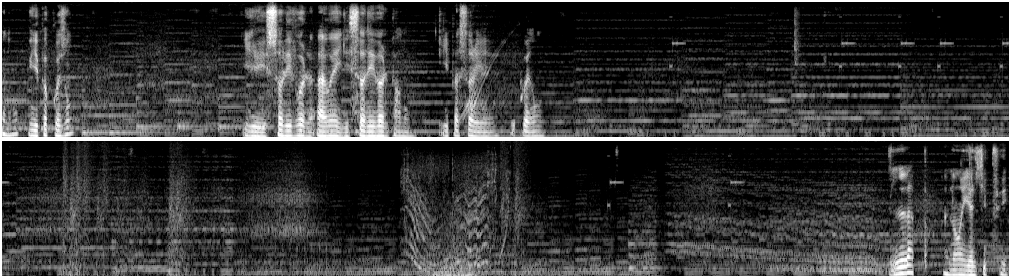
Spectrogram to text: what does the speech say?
Ah non, il est pas poison Il est sol et vol. Ah ouais, il est sol et vol, pardon. Il est pas sol et, poison. Lap Ah non, il y a le type fait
